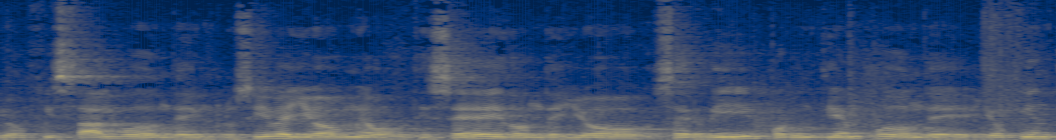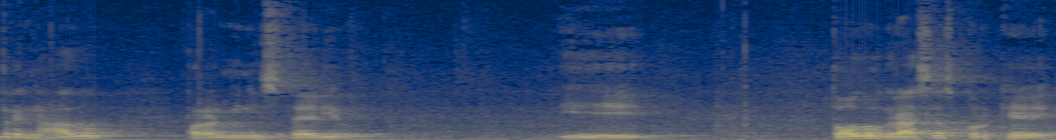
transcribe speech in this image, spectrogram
yo fui salvo, donde inclusive yo me bauticé y donde yo serví por un tiempo, donde yo fui entrenado para el ministerio. Y todo gracias porque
